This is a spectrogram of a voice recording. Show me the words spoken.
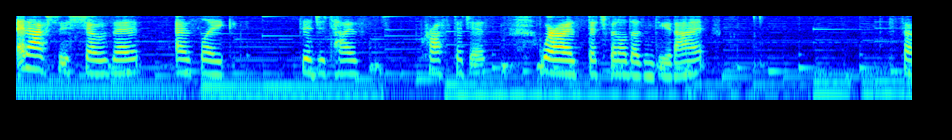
it actually shows it as like digitized cross stitches, whereas Stitch Fiddle doesn't do that. So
